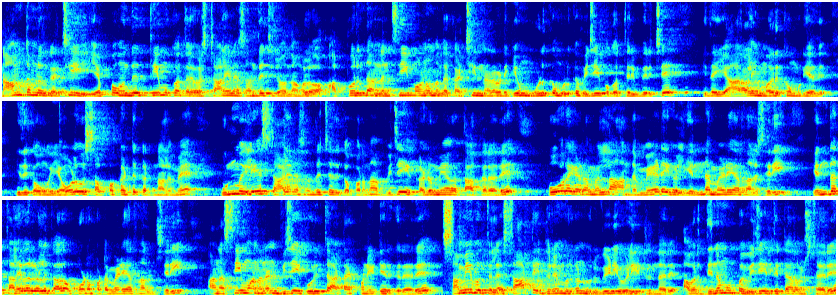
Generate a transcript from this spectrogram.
நாம் தமிழர் கட்சி எப்போ வந்து திமுக தலைவர் ஸ்டாலினை சந்திச்சுட்டு வந்தாங்களோ அப்போ இருந்து அண்ணன் சீமானும் அந்த கட்சியின் நடவடிக்கையும் முழுக்க முழுக்க விஜய் பக்கம் திரும்பிருச்சு. இதை யாராலையும் மறுக்க முடியாது. இதுக்கு அவங்க எவ்வளவு சப்ப கட்டு கட்டினாலுமே உண்மையிலேயே ஸ்டாலினை சந்திச்சதுக்கு அப்புறம் தான் விஜயை கடுமையாக தாக்குறாரு. போற இடமெல்லாம் அந்த மேடைகள் என்ன மேடையா இருந்தாலும் சரி எந்த தலைவர்களுக்காக போடப்பட்ட மேடையா இருந்தாலும் சரி ஆனா சீமானன் விஜய் குறித்து அட்டாக் பண்ணிட்டே இருக்கிறாரு. சமீபத்துல சாட்டை துரைமுருகன் ஒரு வீடியோ வெளியிட்டு இருந்தாரு அவர் தினமும் இப்ப விஜய் திட்ட ஆரம்பிச்சிட்டாரு.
